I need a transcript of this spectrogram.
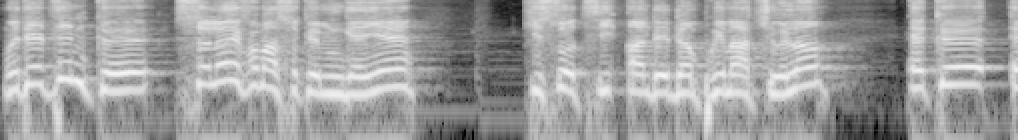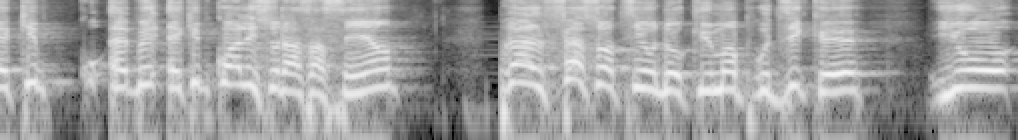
moi t'ai dit que selon l'information que nous gagnons, qui sorti en dedans primature et que équipe, équipe coalition d'assassins, pral faire sortir un document pour dire que yo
